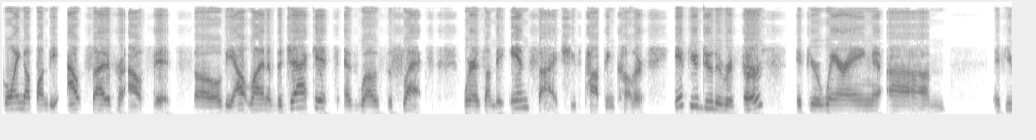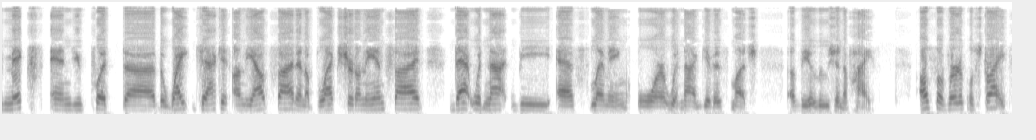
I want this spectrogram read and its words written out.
going up on the outside of her outfit. So the outline of the jacket as well as the slacks. Whereas on the inside, she's popping color. If you do the reverse, if you're wearing um, if you mix and you put uh, the white jacket on the outside and a black shirt on the inside, that would not be as slimming or would not give as much of the illusion of height. Also, vertical stripes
